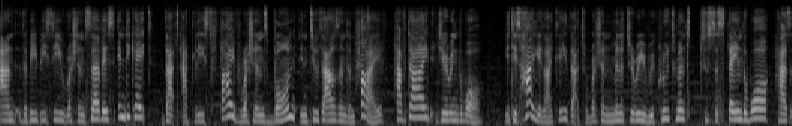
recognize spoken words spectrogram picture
and the BBC Russian service indicate that at least five Russians born in 2005 have died during the war. It is highly likely that Russian military recruitment to sustain the war has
